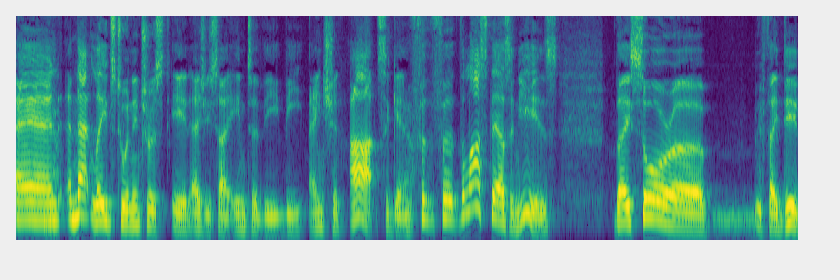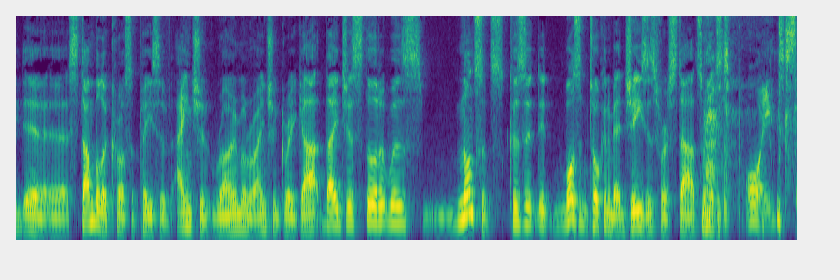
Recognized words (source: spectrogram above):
and and that leads to an interest in, as you say, into the, the ancient arts again. Yeah. For for the last thousand years, they saw uh, if they did uh, uh, stumble across a piece of ancient Roman or ancient Greek art, they just thought it was nonsense because it, it wasn't talking about Jesus for a start. So what's the point?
